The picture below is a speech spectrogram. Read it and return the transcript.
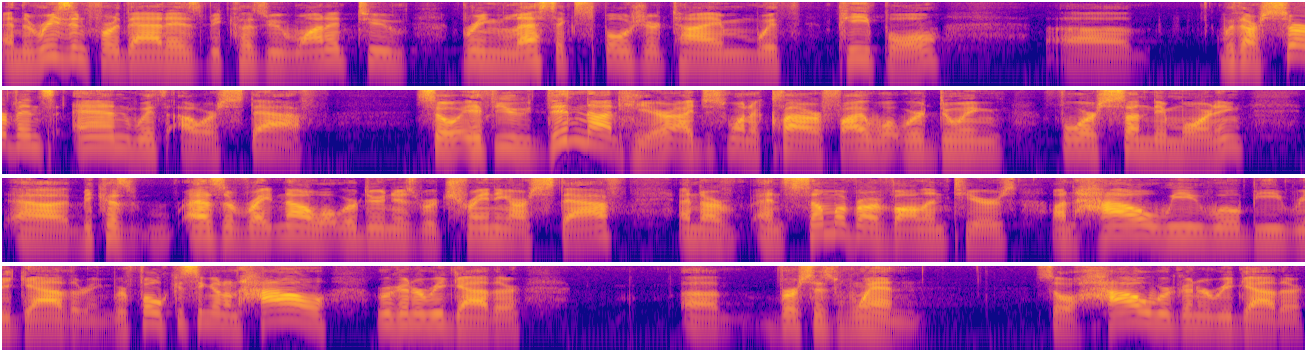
And the reason for that is because we wanted to bring less exposure time with people, uh, with our servants, and with our staff. So if you did not hear, I just want to clarify what we're doing for Sunday morning uh, because as of right now, what we're doing is we're training our staff and, our, and some of our volunteers on how we will be regathering. We're focusing on how we're going to regather uh, versus when. So, how we're going to regather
